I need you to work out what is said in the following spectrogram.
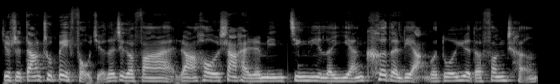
就是当初被否决的这个方案。然后上海人民经历了严苛的两个多月的封城。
